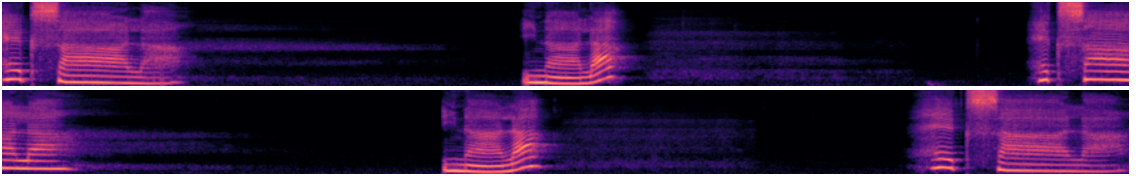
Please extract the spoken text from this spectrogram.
Exhala. Inhala. Exhala. Inhala. Exhala.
